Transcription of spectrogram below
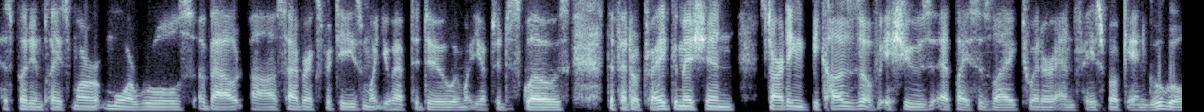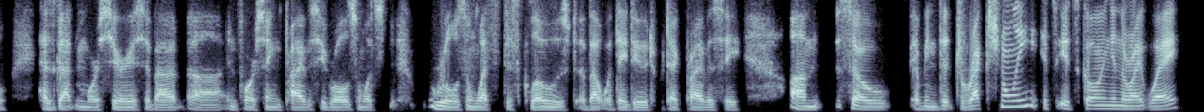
has put in place more more rules about uh, cyber expertise and what you have to do and what you have to disclose. The Federal Trade Commission, starting because of issues at places like Twitter and Facebook and Google, has gotten more serious about uh, enforcing privacy rules and what's rules and what's disclosed about what they do to protect privacy. Um, so, I mean, the, directionally, it's it's going in the right way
